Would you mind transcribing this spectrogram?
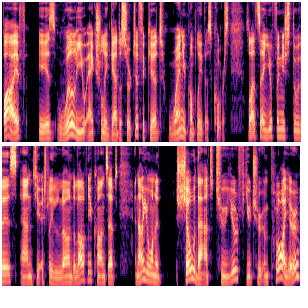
five is will you actually get a certificate when you complete this course? So let's say you finished through this and you actually learned a lot of new concepts and now you want to show that to your future employer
